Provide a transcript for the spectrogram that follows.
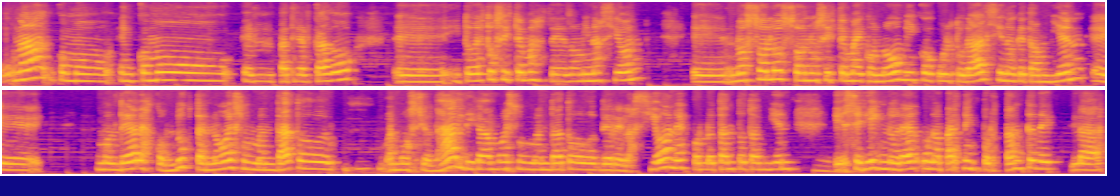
una como en cómo el patriarcado eh, y todos estos sistemas de dominación eh, no solo son un sistema económico, cultural, sino que también moldea las conductas, ¿no? Es un mandato emocional, digamos, es un mandato de relaciones, por lo tanto también mm. sería ignorar una parte importante de la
